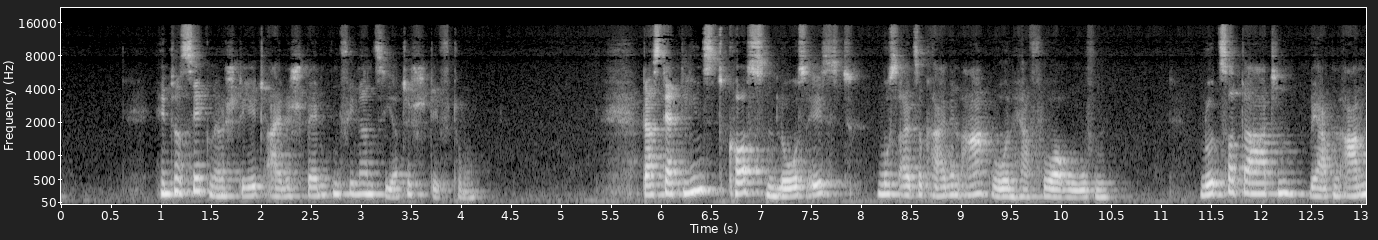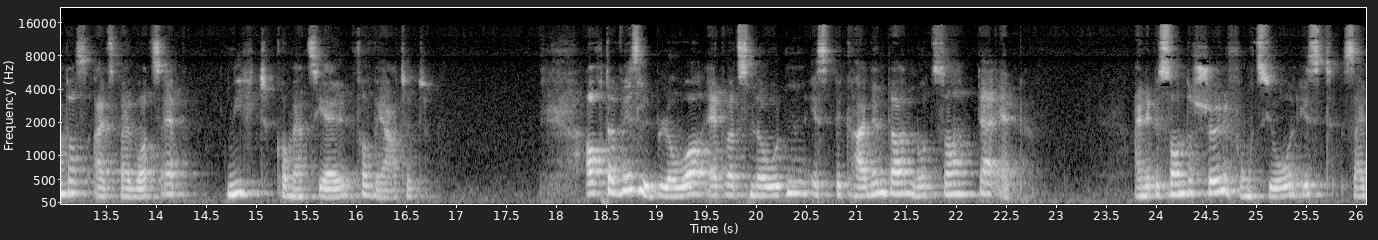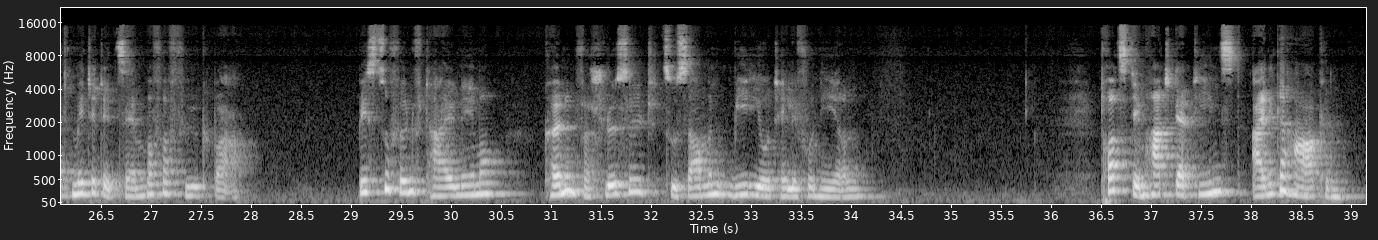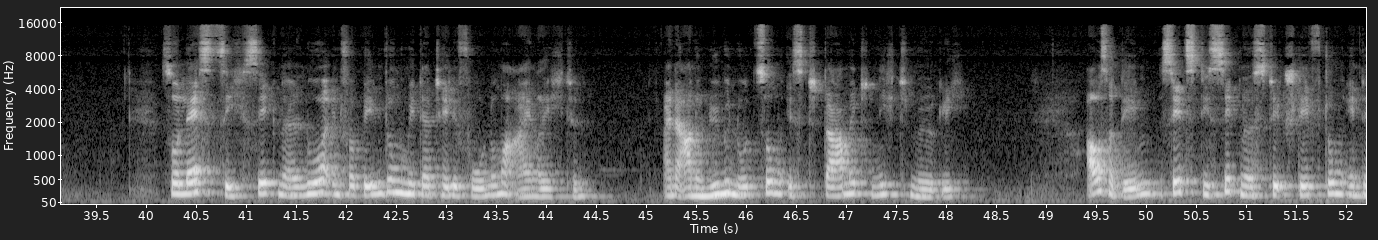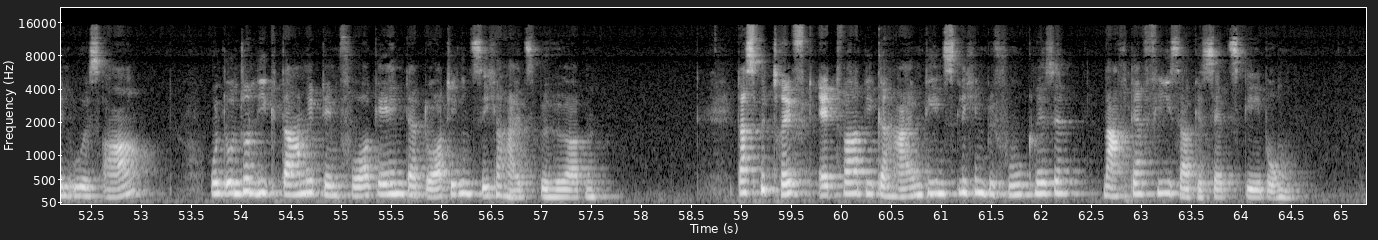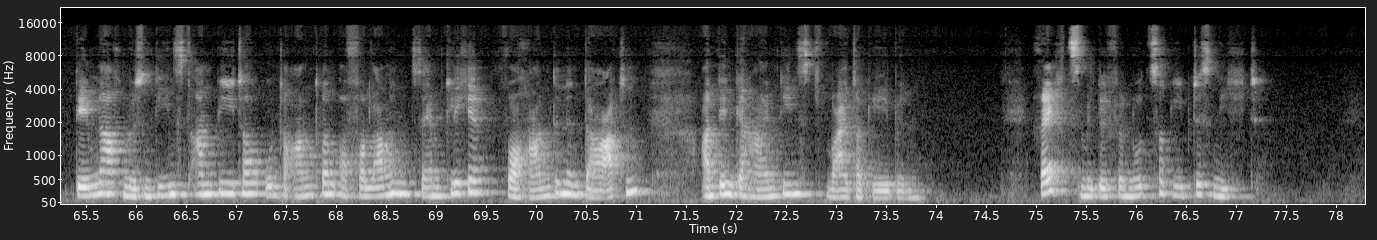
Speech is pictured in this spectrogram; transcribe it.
Hinter Signal steht eine spendenfinanzierte Stiftung. Dass der Dienst kostenlos ist, muss also keinen Argwohn hervorrufen. Nutzerdaten werden anders als bei WhatsApp nicht kommerziell verwertet. Auch der Whistleblower Edward Snowden ist bekannter Nutzer der App. Eine besonders schöne Funktion ist seit Mitte Dezember verfügbar. Bis zu fünf Teilnehmer können verschlüsselt zusammen Videotelefonieren. Trotzdem hat der Dienst einige Haken. So lässt sich Signal nur in Verbindung mit der Telefonnummer einrichten. Eine anonyme Nutzung ist damit nicht möglich. Außerdem sitzt die Signal Stiftung in den USA und unterliegt damit dem Vorgehen der dortigen Sicherheitsbehörden. Das betrifft etwa die geheimdienstlichen Befugnisse nach der FISA-Gesetzgebung. Demnach müssen Dienstanbieter unter anderem auf Verlangen sämtliche vorhandenen Daten an den Geheimdienst weitergeben. Rechtsmittel für Nutzer gibt es nicht.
